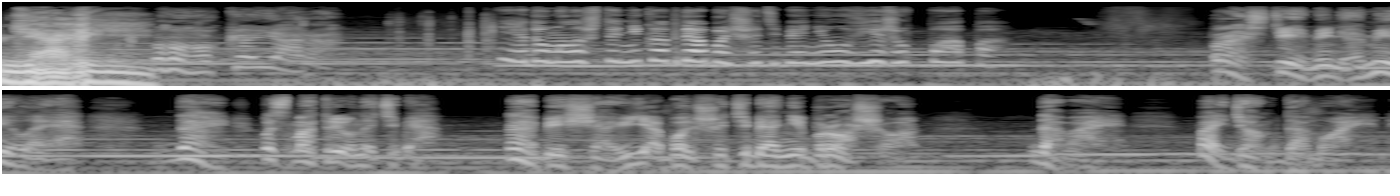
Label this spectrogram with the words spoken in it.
Не ори! О, Каяра! Я думала, что никогда больше тебя не увижу, папа. Прости меня, милая. Дай посмотрю на тебя. Обещаю, я больше тебя не брошу. Давай, пойдем домой.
